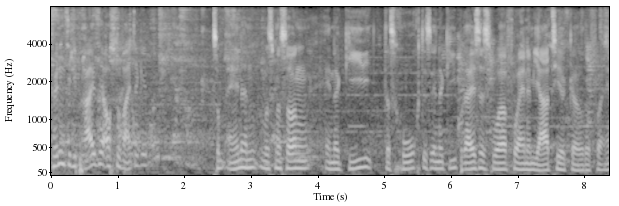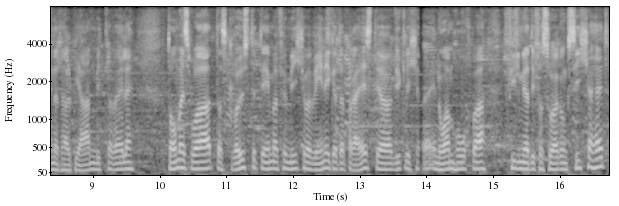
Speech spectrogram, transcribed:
können Sie die Preise auch so weitergeben? Zum einen muss man sagen, Energie, das Hoch des Energiepreises war vor einem Jahr circa oder vor eineinhalb Jahren mittlerweile. Damals war das größte Thema für mich aber weniger der Preis, der wirklich enorm hoch war, vielmehr die Versorgungssicherheit.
